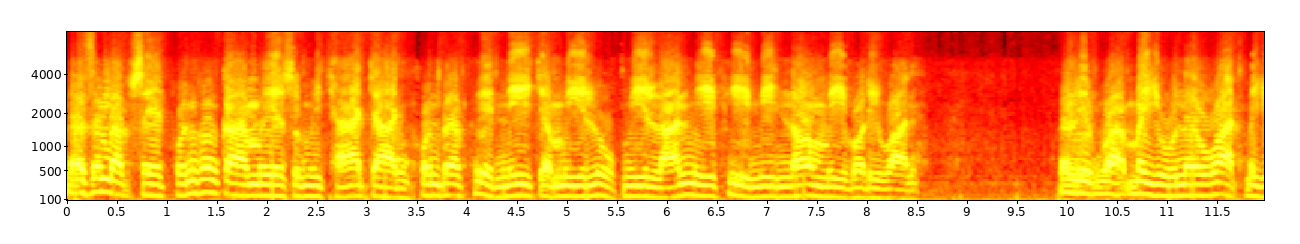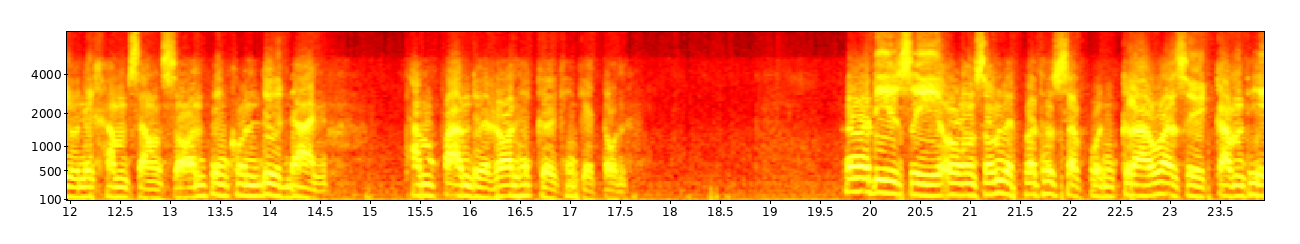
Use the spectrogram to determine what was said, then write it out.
และสำหรับเศษผลของการเมสุมิชาจาร์คนประเภทนี้จะมีลูกมีหลานมีพี่มีน้องมีบริวารก็เรียกว่าไม่อยู่ในวาดไม่อยู่ในคำสั่งสอนเป็นคนดื้อด้านทำความเดือดร้อนให้เกิดขึ้นแก่ตน ข้อที่สี่องค์สมเด็จพระทศพลกล่าวว่าเศษกรรมที่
